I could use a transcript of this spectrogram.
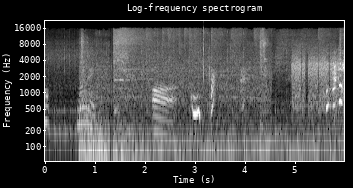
Oh, loading. Uh. Oh. Oh my god.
